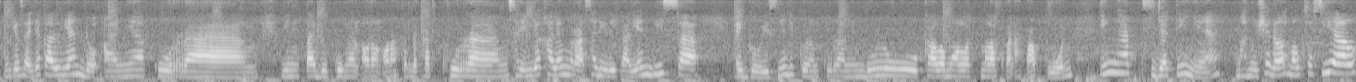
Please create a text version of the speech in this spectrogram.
Mungkin saja kalian doanya kurang, minta dukungan orang-orang terdekat kurang, sehingga kalian ngerasa diri kalian bisa. Egoisnya dikurang-kurangin dulu. Kalau mau melakukan apa pun, ingat sejatinya manusia adalah makhluk sosial.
